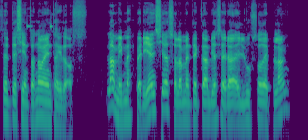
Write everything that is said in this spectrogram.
792. La misma experiencia, solamente cambia será el uso de plan.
